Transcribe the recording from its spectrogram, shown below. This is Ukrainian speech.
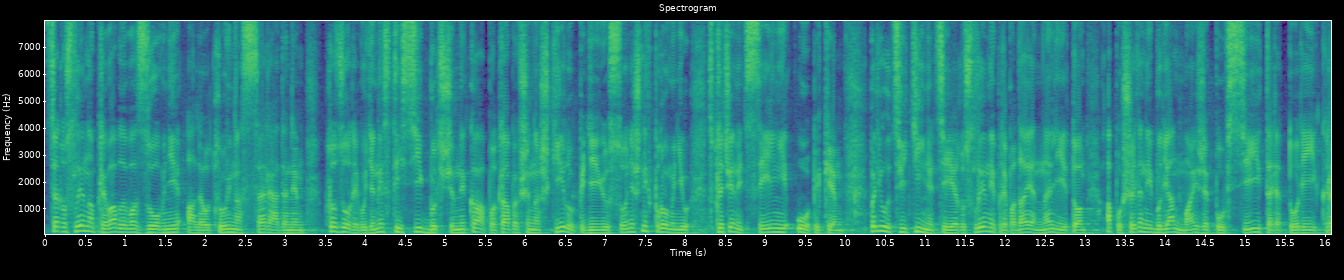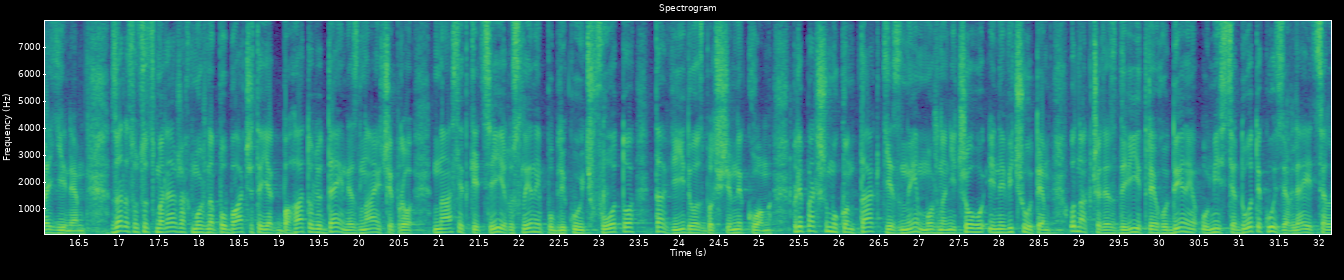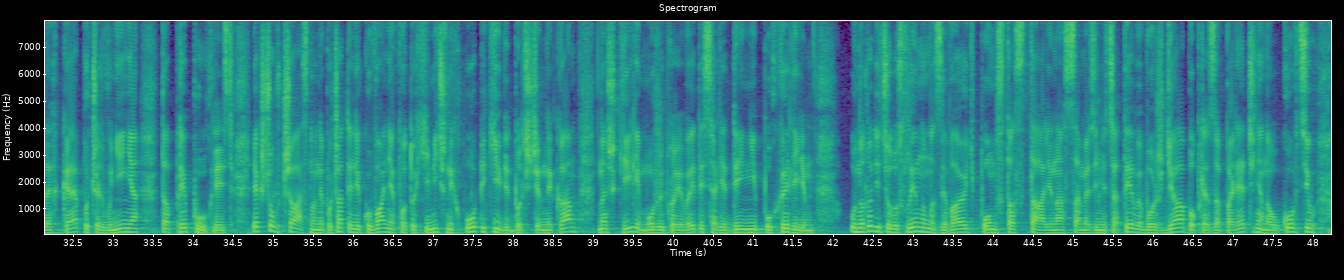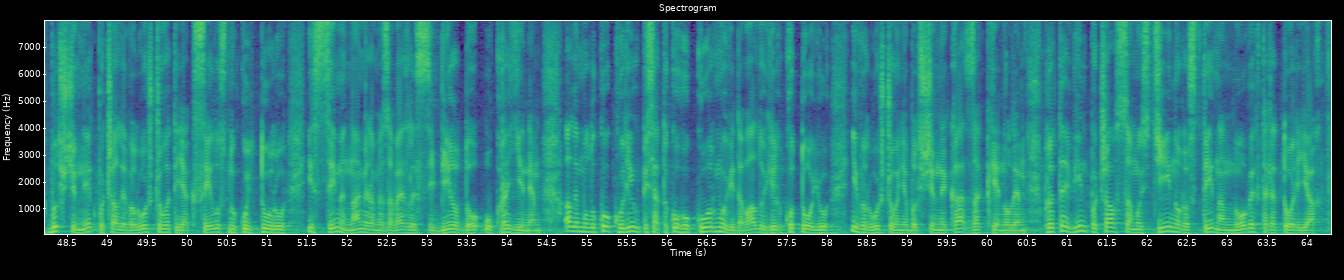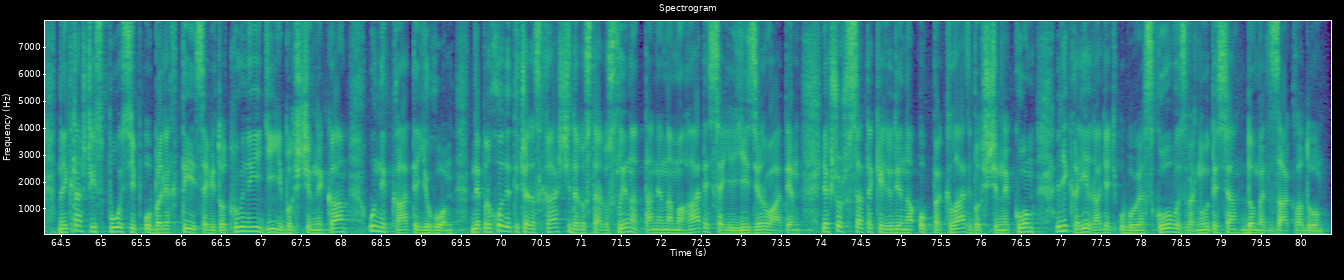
Ця рослина приваблива ззовні, але отруйна зсередини. Прозорий водянистий сік борщівника, потрапивши на шкіру під дією сонячних променів, спричинить сильні опіки. Період цвітіння цієї рослини припадає на літо, а поширений бур'ян майже по всій території країни. Зараз у соцмережах можна побачити, як багато людей, не знаючи про наслідки цієї рослини, публікують фото та відео з борщівником. При першому контакті з ним можна нічого і не відчути. Однак через 2-3 години у місці дотику з'являється легке почервоніння та припухлість. Якщо вчасно не почати лікування фотохімічних опіків від борщівника, на шкірі можуть проявитися рідинні пухирі. У народі цю рослину називають помста Сталіна. Саме з ініціативи вождя, бо при заперечення науковців борщівник почали вирощувати як силосну культуру і з цими намірами завезли з Сибіру до України. Але молоко курів після такого корму віддавало гіркотою, і вирощування борщівника закинули. Проте він почав самостійно рости на нових територіях. Найкращий спосіб оберегтися від отруйної дії борщівника уникати його, не проходити через хащі, де росте рослина, та не намагатися її зірвати. Якщо ж все-таки людина опеклась борщівником, лікарі радять обов'язково звернутися до медзакладу.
